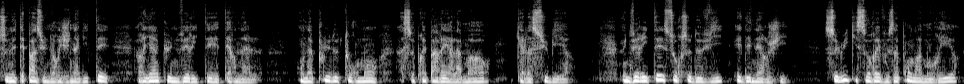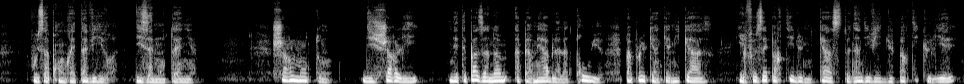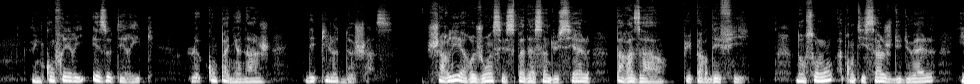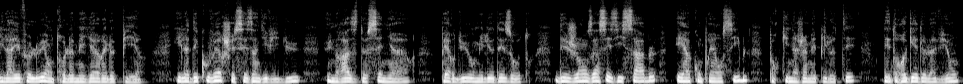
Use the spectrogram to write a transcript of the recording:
Ce n'était pas une originalité, rien qu'une vérité éternelle. On n'a plus de tourment à se préparer à la mort qu'à la subir. Une vérité source de vie et d'énergie. Celui qui saurait vous apprendre à mourir vous apprendrait à vivre, disait Montaigne. Charles Monton, dit Charlie, n'était pas un homme imperméable à la trouille, pas plus qu'un kamikaze. Il faisait partie d'une caste d'individus particuliers, une confrérie ésotérique, le compagnonnage des pilotes de chasse. Charlie a rejoint ces spadassins du ciel par hasard, puis par défi. Dans son long apprentissage du duel, il a évolué entre le meilleur et le pire. Il a découvert chez ces individus une race de seigneurs, perdus au milieu des autres, des gens insaisissables et incompréhensibles pour qui n'a jamais piloté, des drogués de l'avion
